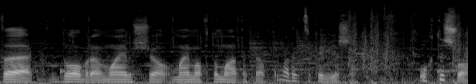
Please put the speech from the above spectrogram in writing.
Так, добре, маємо що? Маємо автоматика. Автоматик цікавіше. Ух ти що.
